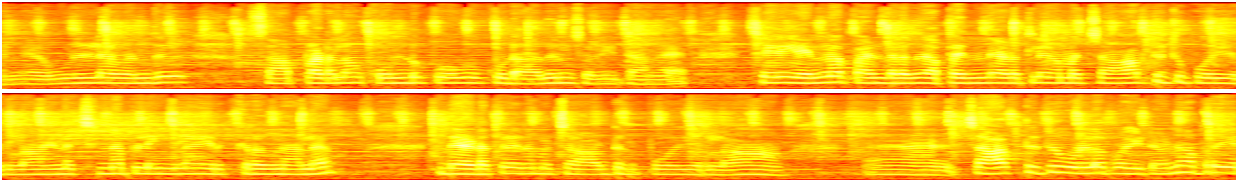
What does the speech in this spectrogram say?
அங்கே உள்ளே வந்து சாப்பாடெல்லாம் கொண்டு போகக்கூடாதுன்னு சொல்லிட்டாங்க. சரி என்ன பண்ணுறது அப்போ இந்த இடத்துல நம்ம சாப்பிட்டுட்டு போயிடலாம் ஏன்னா சின்ன பிள்ளைங்களாம் இருக்கிறதுனால இந்த இடத்துல நம்ம சாப்பிட்டுட்டு போயிடலாம் சாப்பிட்டுட்டு உள்ளே போயிட்டோன்னா அப்புறம்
